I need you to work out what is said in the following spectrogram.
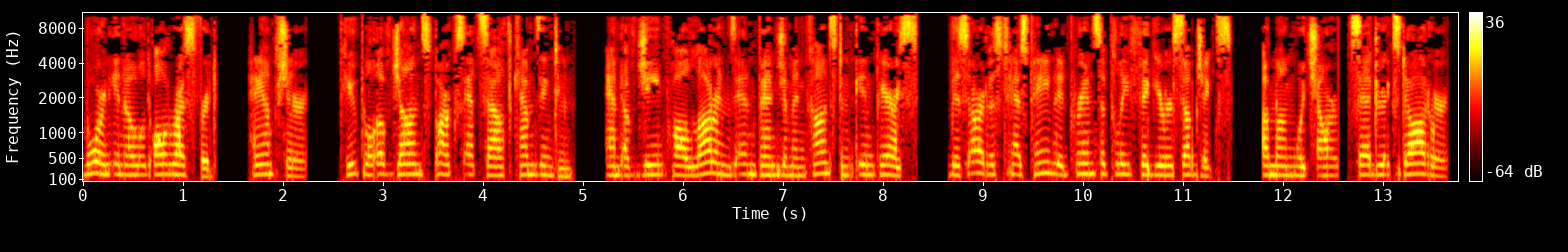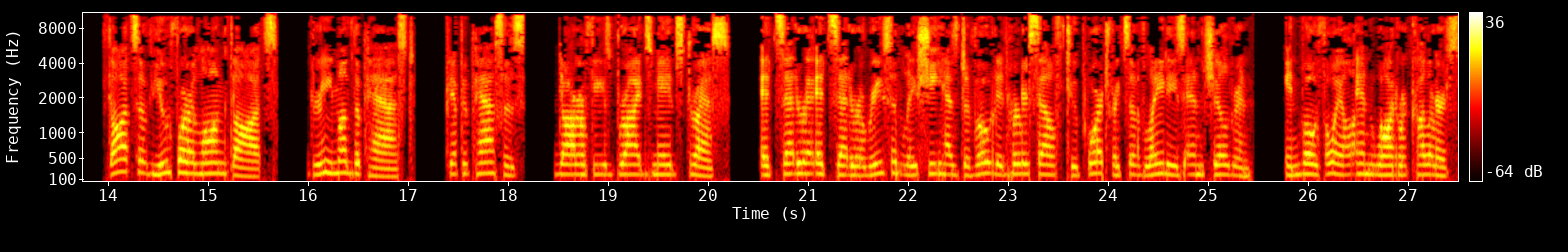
Born in Old Alresford, Hampshire. Pupil of John Sparks at South Kensington, and of Jean Paul Laurens and Benjamin Constant in Paris. This artist has painted principally figure subjects, among which are Cedric's Daughter, Thoughts of You for Long Thoughts, Dream of the Past, Pippa Passes, Dorothy's Bridesmaid's Dress, etc. etc. Recently she has devoted herself to portraits of ladies and children, in both oil and watercolors.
